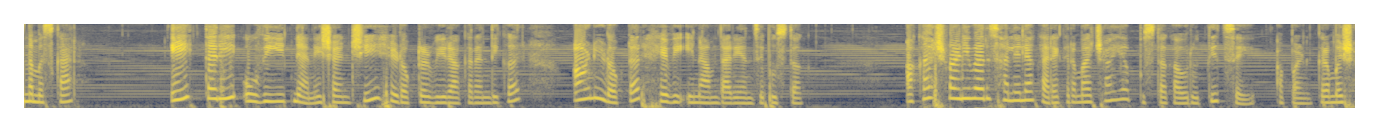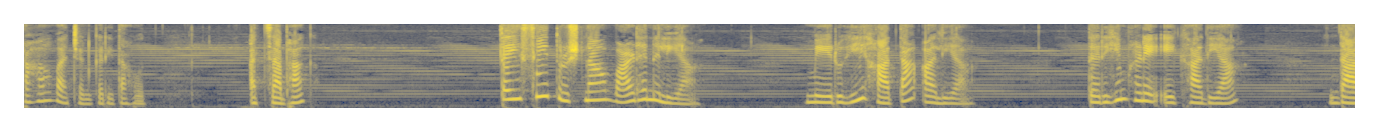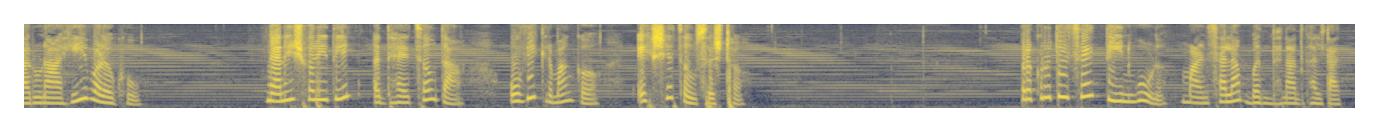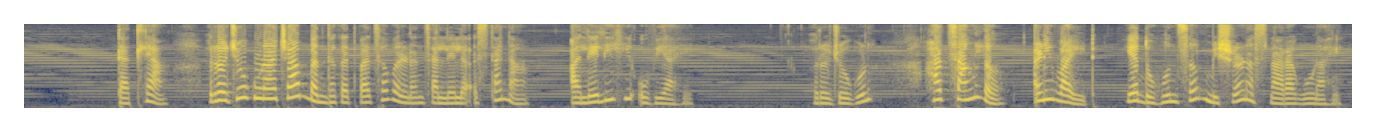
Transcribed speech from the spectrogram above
नमस्कार. एक तरी ओवी ज्ञानेशांची हे डॉक्टर वीरा करंदीकर आणि डॉक्टर हेवी इनामदार यांचे पुस्तक. आकाशवाणीवर झालेल्या कार्यक्रमाच्या या पुस्तकावृत्तीचे आपण क्रमशः वाचन करीत आहोत. आजचा भाग तैसी तृष्णा वाढनलिया मेरुही हाता आलिया तरीही म्हणे एखादिया दारुणाही वळखो ज्ञानेश्वरीतील अध्याय चौदा ओवी क्रमांक एकशे चौसष्ट. प्रकृतीचे तीन गुण माणसाला बंधनात घालतात. त्यातल्या रजोगुणाच्या बंधकत्वाचं वर्णन चाललेलं असताना आलेली ही ओवी आहे. रजोगुण हा चांगलं आणि वाईट या दोहोंचं मिश्रण असणारा गुण आहे.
